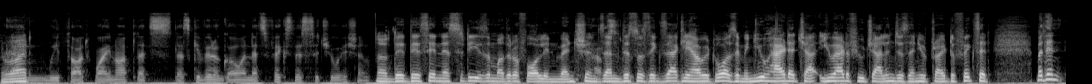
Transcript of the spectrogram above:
Right. And we thought, why not? Let's let's give it a go and let's fix this situation. Now they, they say necessity is the mother of all inventions, and this was exactly how it was. I mean, you had a cha- you had a few challenges and you tried to fix it, but then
